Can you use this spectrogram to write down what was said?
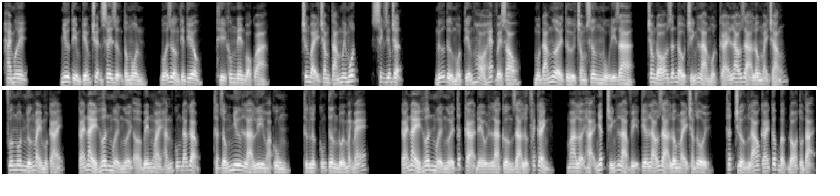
Hai mươi. Như tìm kiếm chuyện xây dựng tông môn mỗi giường thiên tiêu, thì không nên bỏ qua. Chương bảy trăm tám mươi mốt, xích diễm trận. Nữ tử một tiếng hò hét về sau, một đám người từ trong sương mù đi ra, trong đó dẫn đầu chính là một cái lao giả lông mày trắng. Phương nôn nhướng mày một cái cái này hơn mười người ở bên ngoài hắn cũng đã gặp, thật giống như là ly hỏa cung, thực lực cũng tương đối mạnh mẽ. Cái này hơn mười người tất cả đều là cường giả lực phách cảnh mà lợi hại nhất chính là vị kia lão giả lông mày trắng rồi, thất trưởng lão cái cấp bậc đó tồn tại.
